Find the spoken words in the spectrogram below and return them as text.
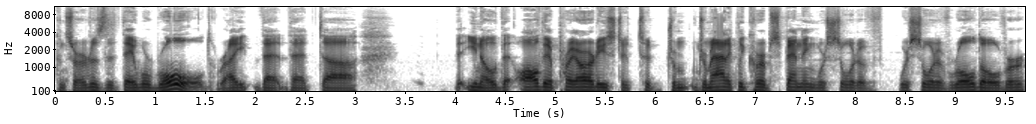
conservatives, that they were rolled, right? That that uh, you know that all their priorities to, to dr- dramatically curb spending were sort of were sort of rolled over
